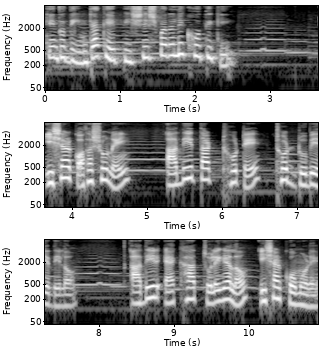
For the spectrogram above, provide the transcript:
কিন্তু দিনটাকে বিশেষ বানালে ক্ষতি কি? ঈশার কথা শুনেই আদি তার ঠোঁটে ঠোঁট ডুবিয়ে দিল। আদির এক হাত চলে গেল ঈশার কোমরে।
